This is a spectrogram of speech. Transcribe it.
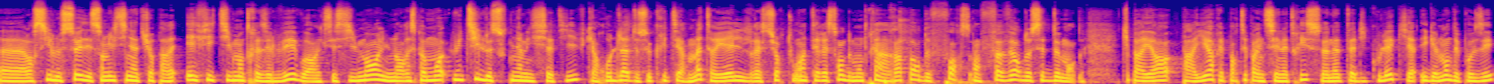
Euh, alors si le seuil des 100 000 signatures paraît effectivement très élevé, voire excessivement, il n'en reste pas moins utile de soutenir l'initiative, car au-delà de ce critère matériel, il reste surtout intéressant de montrer un rapport de force en faveur de cette demande, qui par ailleurs, est porté par une sénatrice, Nathalie Coulet, qui a également déposé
